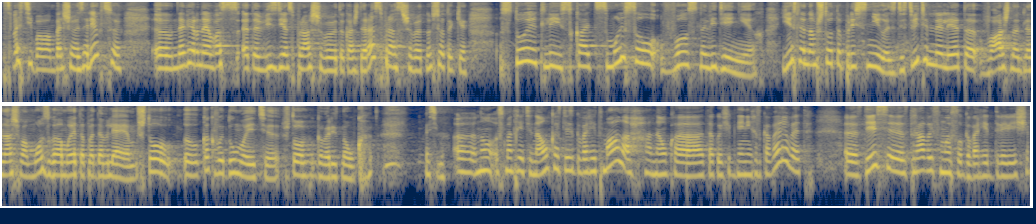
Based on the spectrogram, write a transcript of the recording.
Спасибо вам большое за лекцию. Э, наверное, вас это везде спрашивают и каждый раз спрашивают, но все-таки стоит ли искать смысл в сновидениях? Если нам что-то приснилось, действительно ли это важно для нашего мозга, а мы это подавляем? Что, э, как вы думаете, что говорит наука? Спасибо. Э, ну, смотрите, наука здесь говорит мало, а наука такой фигне не разговаривает. Здесь здравый смысл говорит две вещи.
